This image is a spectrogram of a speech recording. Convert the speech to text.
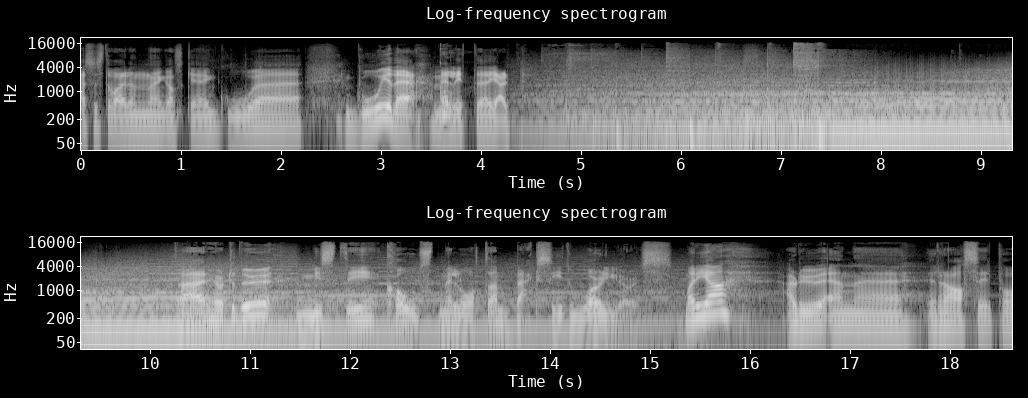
Jeg syns det var en eh, ganske god, uh, god idé, med litt uh, hjelp. Der hørte du Misty Coast med låta 'Backseat Warriors'. Maria, er du en uh, raser på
